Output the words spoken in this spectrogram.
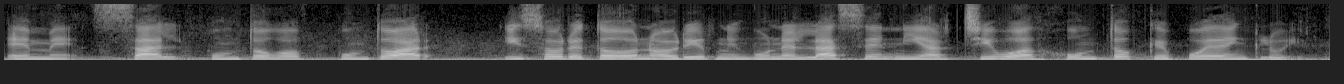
msal.gov.ar y sobre todo no abrir ningún enlace ni archivo adjunto que pueda incluir.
